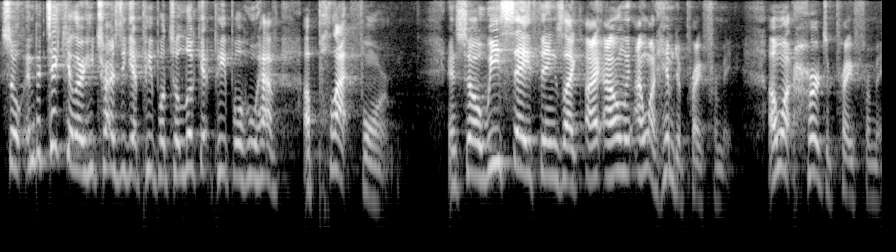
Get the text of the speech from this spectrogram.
So, in particular, he tries to get people to look at people who have a platform. And so we say things like, I, I, only, I want him to pray for me. I want her to pray for me.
